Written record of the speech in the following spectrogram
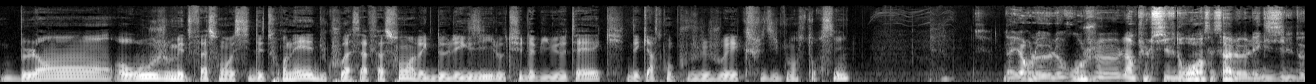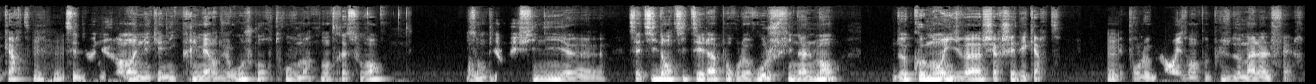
blanc, rouge, mais de façon aussi détournée, du coup à sa façon, avec de l'exil au-dessus de la bibliothèque, des cartes qu'on pouvait jouer exclusivement ce tour-ci. D'ailleurs, le, rouge, euh, l'impulsif draw, hein, c'est ça, l'exil de cartes, mhm. c'est devenu vraiment une mécanique primaire du rouge qu'on retrouve maintenant très souvent. Ils ont bien défini euh, cette identité-là pour le rouge, finalement, de comment il va chercher des cartes. Et mm. pour le blanc, ils ont un peu plus de mal à le faire.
